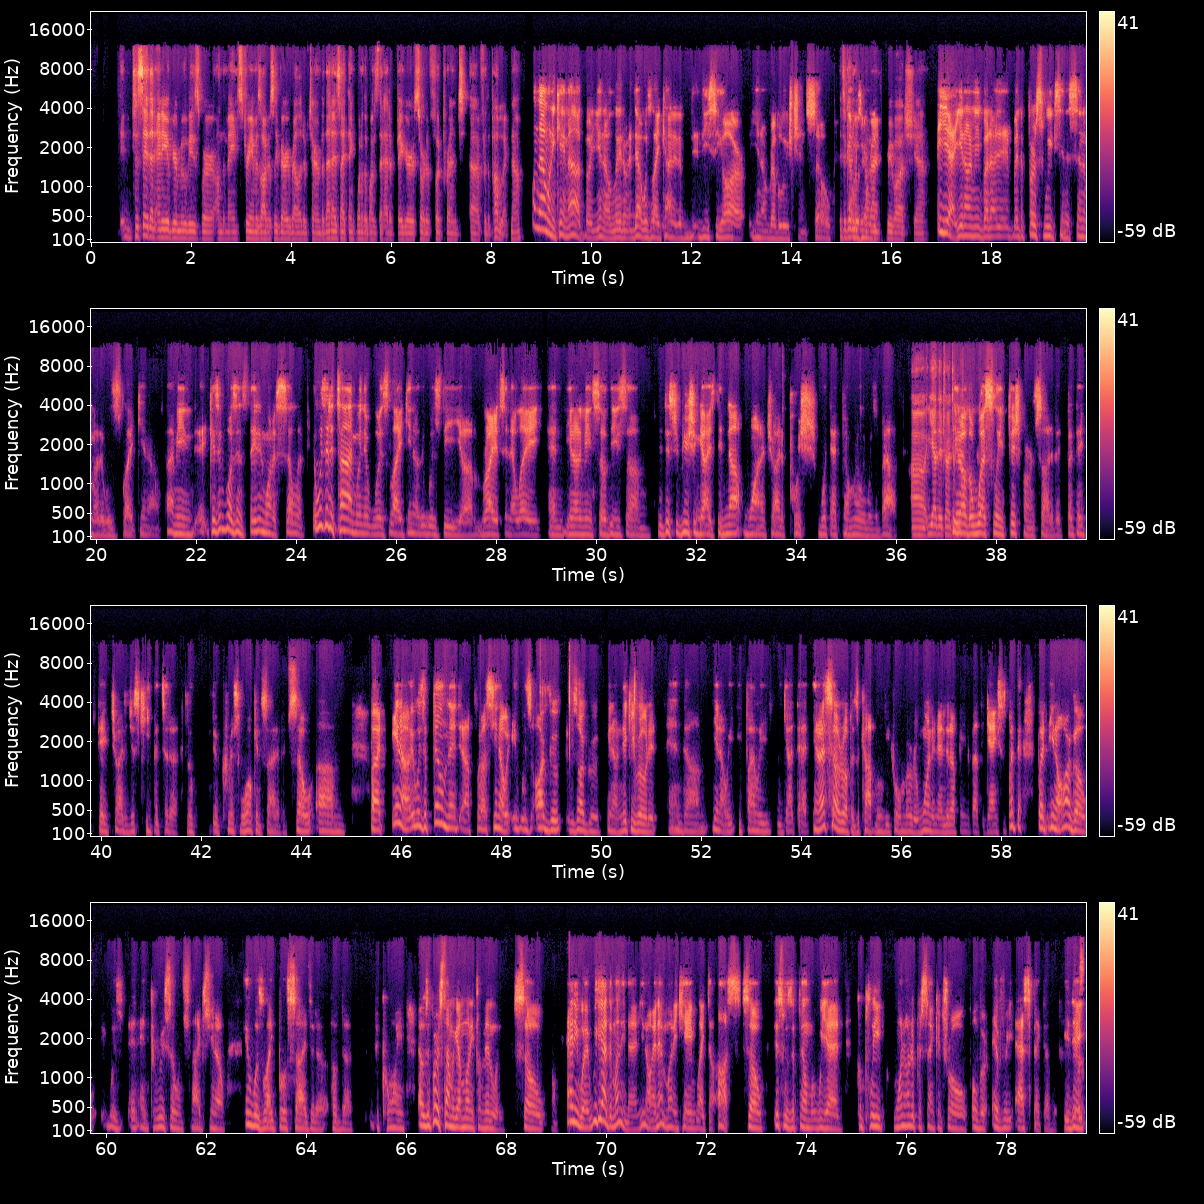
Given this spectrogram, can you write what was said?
to say that any of your movies were on the mainstream is obviously a very relative term, but that is, I think, one of the ones that had a bigger sort of footprint uh, for the public. No, Well, not when it came out, but you know, later that was like kind of the VCR, you know, revolution. So it's a good movie to rewatch. Yeah, yeah, you know what I mean. But uh, but the first weeks in the cinema, there was like, you know, I mean, because it wasn't, they didn't want to sell it. It was at a time when it was like, you know, there was the um, riots in L.A. and you know what I mean. So these um, the distribution guys did not want to try to push what that film really was about. uh, yeah, they tried to. you know the Wesley Fishburne side of it, but they they try to just keep it to the the, the Chris Walken side of it. So, um, but you know, it was a film that uh, for us, you know, it was our group. It was our group. You know, Nikki wrote it, and um, you know, he, he finally we got that. You know, that started off as a cop movie called Murder One, and ended up being about the gangsters. But the, but you know, Argo was and, and Caruso and Snipes. You know, it was like both sides of the of the the coin. That was the first time we got money from Italy. So anyway, we got the money, man, you know, and that money came like to us. So this was a film where we had complete 100% control over every aspect of it.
